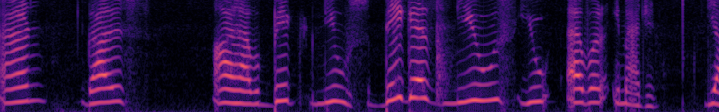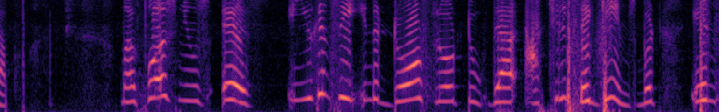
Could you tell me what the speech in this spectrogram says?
and guys I have a big news, biggest news you ever imagine. Yep. My first news is you can see in the door floor too they are actually fake games but in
